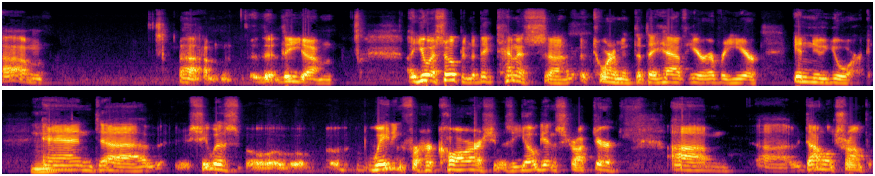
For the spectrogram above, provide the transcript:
um, um the, the um, U.S. Open, the big tennis uh, tournament that they have here every year in New York. Mm. And uh, she was waiting for her car. She was a yoga instructor. Um, uh, Donald Trump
